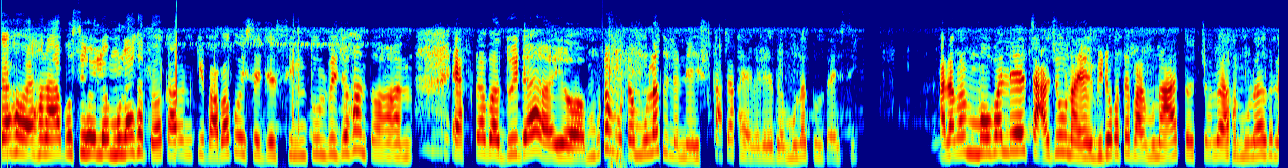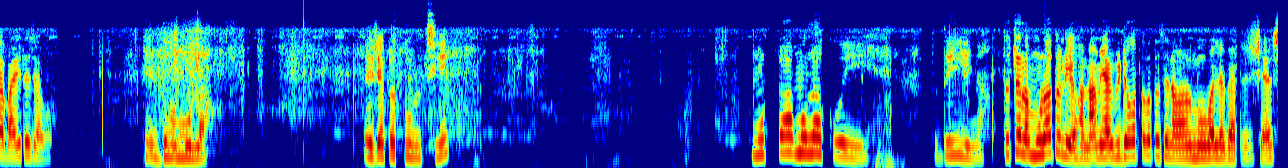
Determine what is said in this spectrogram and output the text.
দেখো, এখন আপসি হইল মূলা খেতো কারণ কি বাবা কইছে যে সিম তুলবি যখন, তখন একটা বা দুইটা মোটা মোটা মূলা তুলে নিয়ে কাঁচা খাই গেলে মূলা তুলতেছি আর আমার মোবাইলে চার্জও নাই, আমি ভিডিও করতে পারব না, তো চলো এখন মূলা তুলে বাড়িতে যাব। এই দেখো মূলা, এই যে একটা তুলছি। মুটা মূলা কই? তো দিই না? তো চলো মূলা তুলি এখন, আমি আর ভিডিও করতে পারতেছি না, আমার মোবাইলে ব্যাটারি শেষ।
